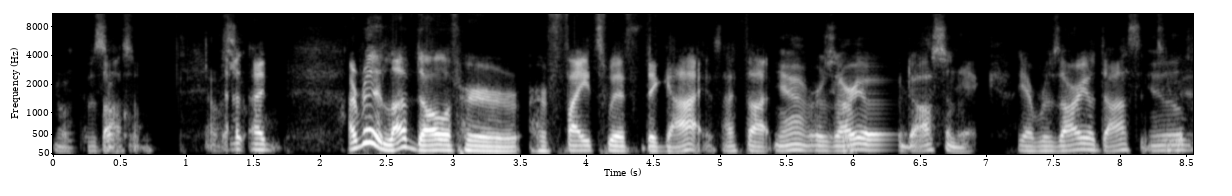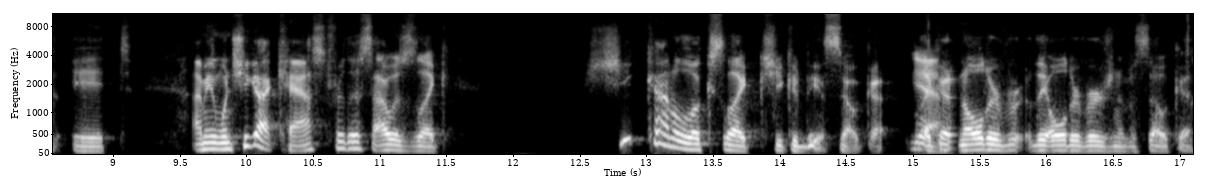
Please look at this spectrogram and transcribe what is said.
It it was awesome. That was so I, I. I really loved all of her her fights with the guys. I thought, yeah, Rosario Dawson yeah, Rosario Dawson it. I mean, when she got cast for this, I was like, she kind of looks like she could be Ahsoka, Yeah. like an older, the older version of Ahsoka.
